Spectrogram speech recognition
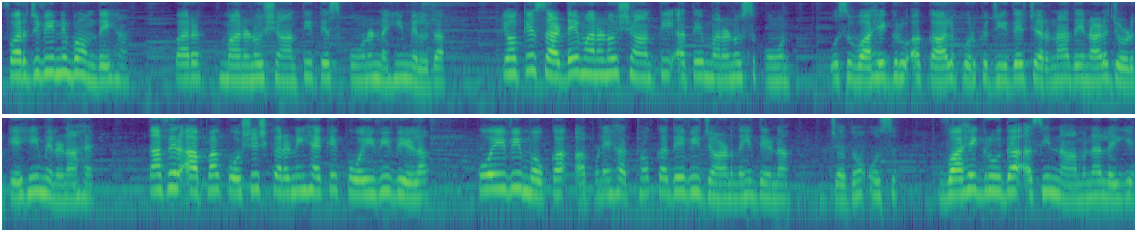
ਫਰਜ਼ ਵੀ ਨਿਭਾਉਂਦੇ ਹਾਂ ਪਰ ਮਨ ਨੂੰ ਸ਼ਾਂਤੀ ਤੇ ਸਕੂਨ ਨਹੀਂ ਮਿਲਦਾ, ਕਿਉਂਕਿ ਸਾਡੇ ਮਨ ਨੂੰ ਸ਼ਾਂਤੀ ਅਤੇ ਮਨ ਨੂੰ ਸਕੂਨ ਉਸ ਵਾਹਿਗੁਰੂ ਅਕਾਲ ਪੁਰਖ ਜੀ ਦੇ ਚਰਨਾਂ ਦੇ ਨਾਲ ਜੁੜ ਕੇ ਹੀ ਮਿਲਣਾ ਹੈ। ਤਾਂ ਫਿਰ ਆਪਾਂ ਕੋਸ਼ਿਸ਼ ਕਰਨੀ ਹੈ ਕਿ ਕੋਈ ਵੀ ਵੇਲਾ, ਕੋਈ ਵੀ ਮੌਕਾ ਆਪਣੇ ਹੱਥੋਂ ਕਦੇ ਵੀ ਜਾਣ ਨਹੀਂ ਦੇਣਾ, ਜਦੋਂ ਉਸ ਵਾਹਿਗੁਰੂ ਦਾ ਅਸੀਂ ਨਾਮ ਨਾ ਲਈਏ।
